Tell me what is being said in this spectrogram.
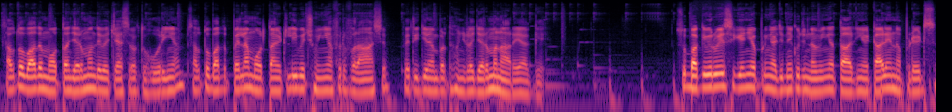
ਸਭ ਤੋਂ ਵੱਧ ਮੌਤਾਂ ਜਰਮਨ ਦੇ ਵਿੱਚ ਇਸ ਵਕਤ ਹੋ ਰਹੀਆਂ। ਸਭ ਤੋਂ ਵੱਧ ਪਹਿਲਾਂ ਮੌਤਾਂ ਇਟਲੀ ਵਿੱਚ ਹੋਈਆਂ, ਫਿਰ ਫਰਾਂਸ, ਫਿਰ ਤੀਜੇ ਨੰਬਰ ਤੇ ਹੁਣ ਜਿਹੜਾ ਜਰਮਨ ਆ ਰਿਹਾ ਅੱਗੇ। ਸੋ ਬਾਕੀ ਵੀਰੋ, ਇਹ ਸੀਗੇ ਜੀ ਆਪਣੀਆਂ ਅੱਜ ਦੀਆਂ ਕੁਝ ਨਵੀਆਂ ਤਾਜ਼ੀਆਂ ਇਟਾਲੀਅਨ ਅਪਡੇਟਸ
